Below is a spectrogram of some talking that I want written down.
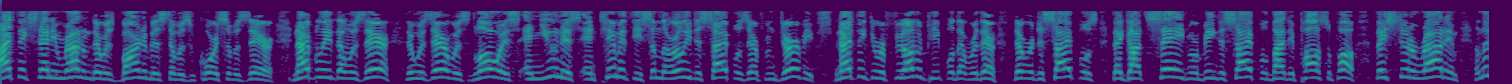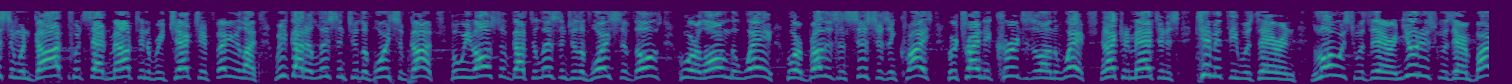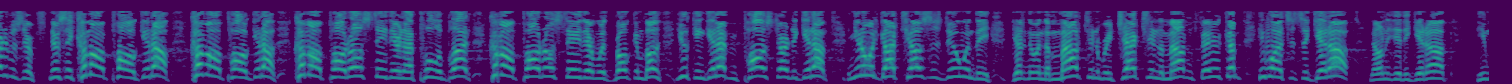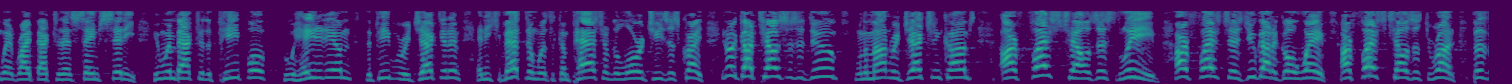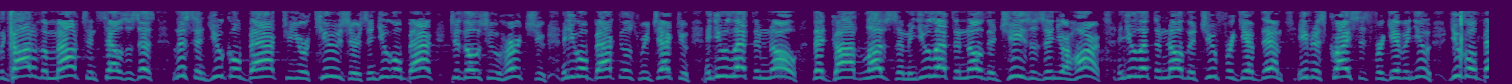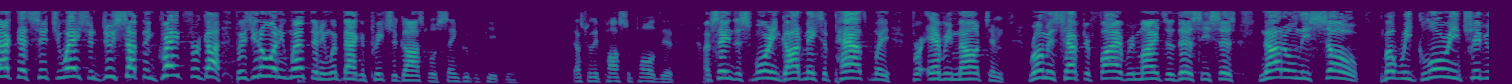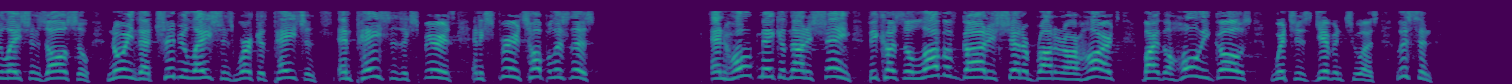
I think standing around him there was Barnabas that was, of course, that was there. And I believe that was there, that was there was Lois and Eunice and Timothy, some of the early disciples there from Derbe. And I think there were a few other people that were there that were disciples that got saved and were being discipled by the Apostle Paul. They stood around him. And listen, when God puts that mountain of rejection and failure in life, we've got to listen to the voice of God, but we've also got to listen to the voice of those who are along the way, who are brothers and sisters in Christ, who are trying to encourage us along the way. And I can imagine as Timothy was there and Lois was there and Eunice was there and Barnabas Barnabas there. They would say, Come on, Paul, get up. Come on, Paul, get up. Come on, Paul, don't stay there in that pool of blood. Come on, Paul, don't stay there with broken bones. You can get up. And Paul started to get up. And you know what God tells us to do when the, when the mountain of rejection, the mountain failure comes? He wants us to get up. Not only did he get up, he went right back to that same city. He went back to the people who hated him, the people rejected him, and he met them with the compassion of the Lord Jesus Christ. You know what God tells us to do when the mountain rejection comes? Our flesh tells us leave. Our flesh says you got to go away. Our flesh tells us to run. But the God of the mountain tells us this: Listen, you go back to your accusers, and you go back to those who hurt you, and you go back to those who reject you, and you let them know that God loves them, and you let them know that Jesus is in your heart, and you let them know that you forgive them, even as Christ has forgiven you. You go back that situation, do something great for God. Because you know what? He went there and he went back and preached the gospel to the same group of people. That's what the Apostle Paul did. I'm saying this morning, God makes a pathway for every mountain. Romans chapter 5 reminds of this. He says, Not only so, but we glory in tribulations also, knowing that tribulations worketh patience, and patience experience, and experience hope. But listen to this. And hope maketh not ashamed, because the love of God is shed abroad in our hearts by the Holy Ghost, which is given to us. Listen,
